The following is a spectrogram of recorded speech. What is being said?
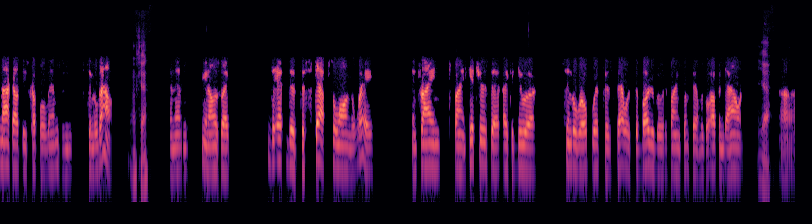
knock out these couple of limbs and single down. Okay. and then you know it's like the the, the steps along the way, and trying to find hitches that I could do a single rope with because that was the bugaboo to find something that would go up and down. Yeah. Uh,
